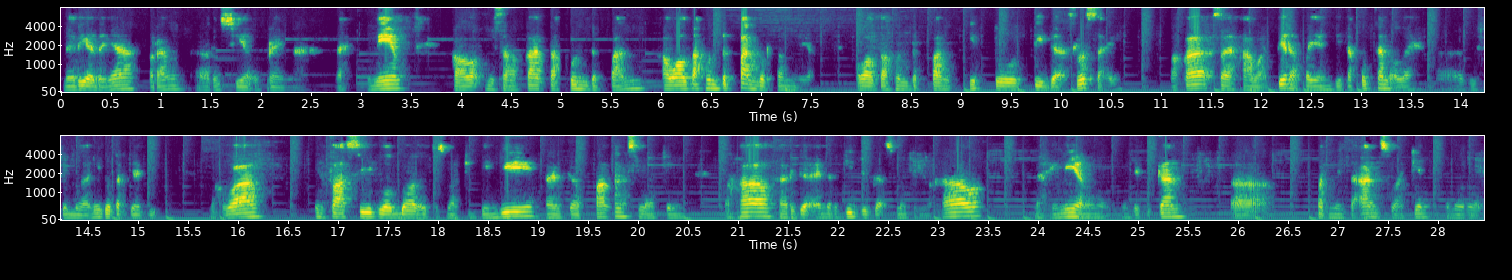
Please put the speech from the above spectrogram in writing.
dari adanya perang uh, Rusia Ukraina. Nah, ini kalau misalkan tahun depan, awal tahun depan terutama ya, awal tahun depan itu tidak selesai, maka saya khawatir apa yang ditakutkan oleh uh, Sri Mulyani itu terjadi bahwa inflasi global itu semakin tinggi, harga pangan semakin mahal, harga energi juga semakin mahal. Nah ini yang menjadikan uh, permintaan semakin menurun.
